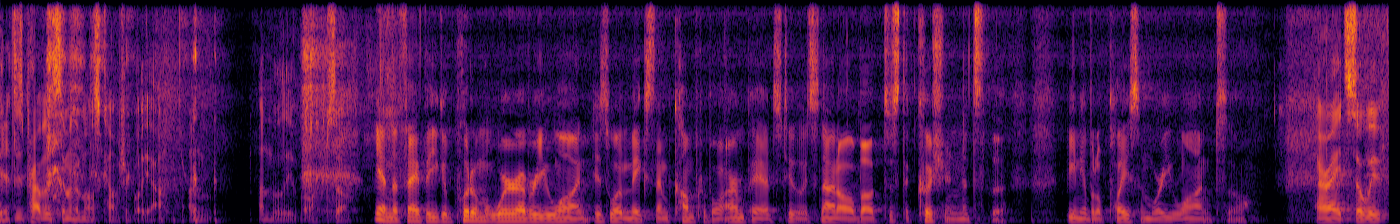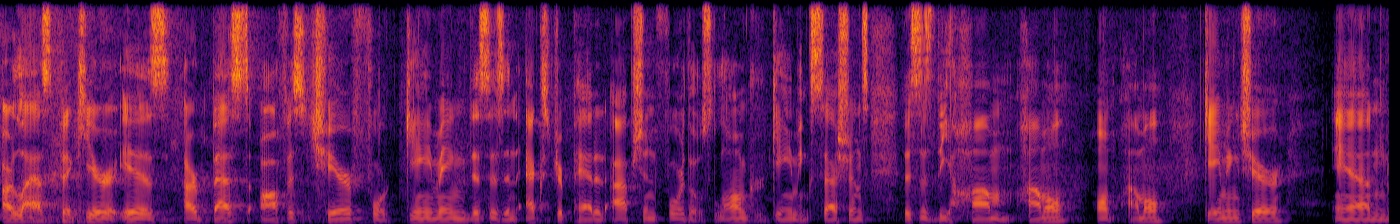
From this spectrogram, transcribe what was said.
market. this is probably some of the most comfortable, yeah. Un- Unbelievable, so, Yeah, and the fact that you could put them wherever you want is what makes them comfortable arm pads too. It's not all about just the cushion, it's the being able to place them where you want, so. all right, so we, our last pick here is our best office chair for gaming. This is an extra padded option for those longer gaming sessions. This is the Hom, Hamel, Hom- Hamel gaming chair, and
